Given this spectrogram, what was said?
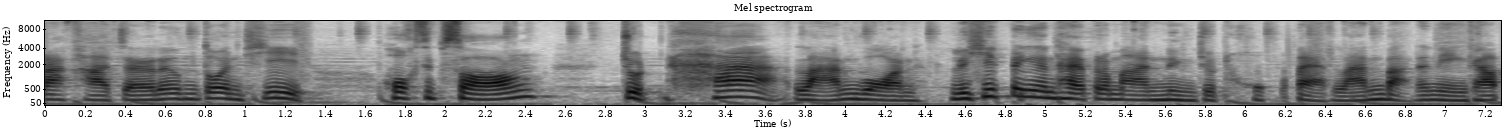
ราคาจะเริ่มต้นที่ 62.5ล้านวอน หรือคิดเป็นเงินไทยประมาณ 1.68 ล้านบาทนั่นเองครับ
